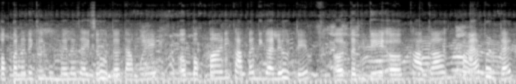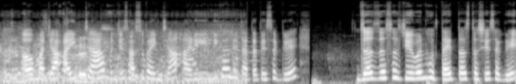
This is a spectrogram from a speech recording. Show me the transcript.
पप्पांना देखील मुंबईला जायचं होतं. त्यामुळे पप्पा आणि काका निघाले होते. तर इथे काका पाया पडत आहेत माझ्या आईच्या म्हणजे सासूबाईंच्या आणि निघालेत आता ते सगळे. जसजसं जेवण होत आहे तस तसे सगळे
